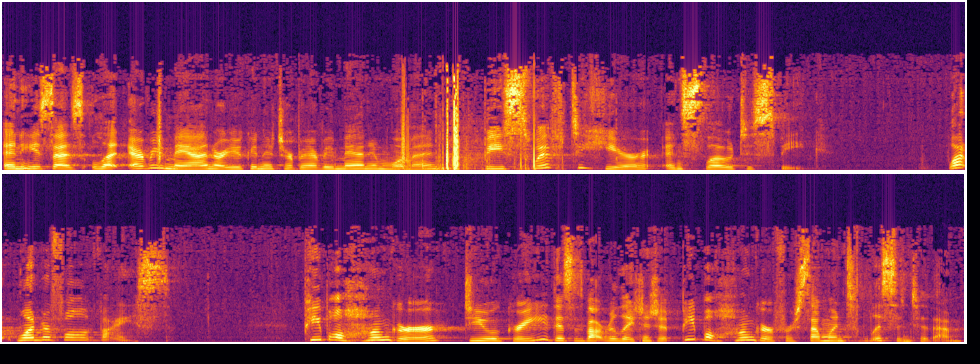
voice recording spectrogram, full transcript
And he says, Let every man, or you can interpret every man and woman, be swift to hear and slow to speak. What wonderful advice. People hunger, do you agree? This is about relationship. People hunger for someone to listen to them.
